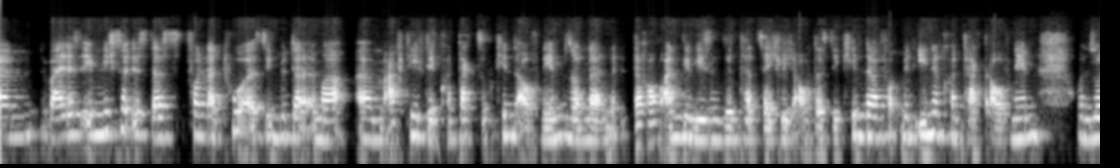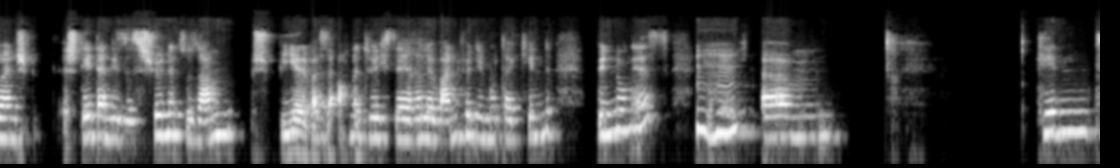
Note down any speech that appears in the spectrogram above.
ähm, weil es eben nicht so ist, dass von Natur aus die Mütter immer ähm, aktiv den Kontakt zum Kind aufnehmen, sondern darauf angewiesen sind tatsächlich auch, dass die Kinder mit ihnen Kontakt aufnehmen. Und so entsteht dann dieses schöne Zusammenspiel, was ja auch natürlich sehr relevant für die Mutter-Kind-Bindung ist. Mhm. Und, ähm, Kind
